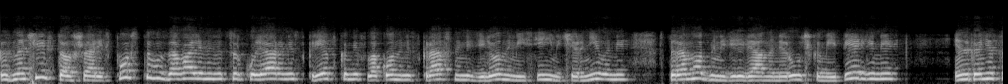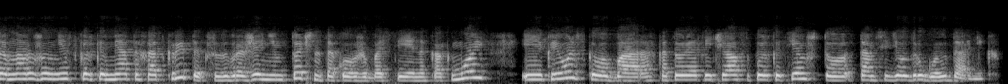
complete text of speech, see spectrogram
Казначей стал шарить по столу, заваленными циркулярами, скрепками, флаконами с красными, зелеными и синими чернилами, старомодными деревянными ручками и перьями, и, наконец, обнаружил несколько мятых открыток с изображением точно такого же бассейна, как мой, и креольского бара, который отличался только тем, что там сидел другой ударник.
